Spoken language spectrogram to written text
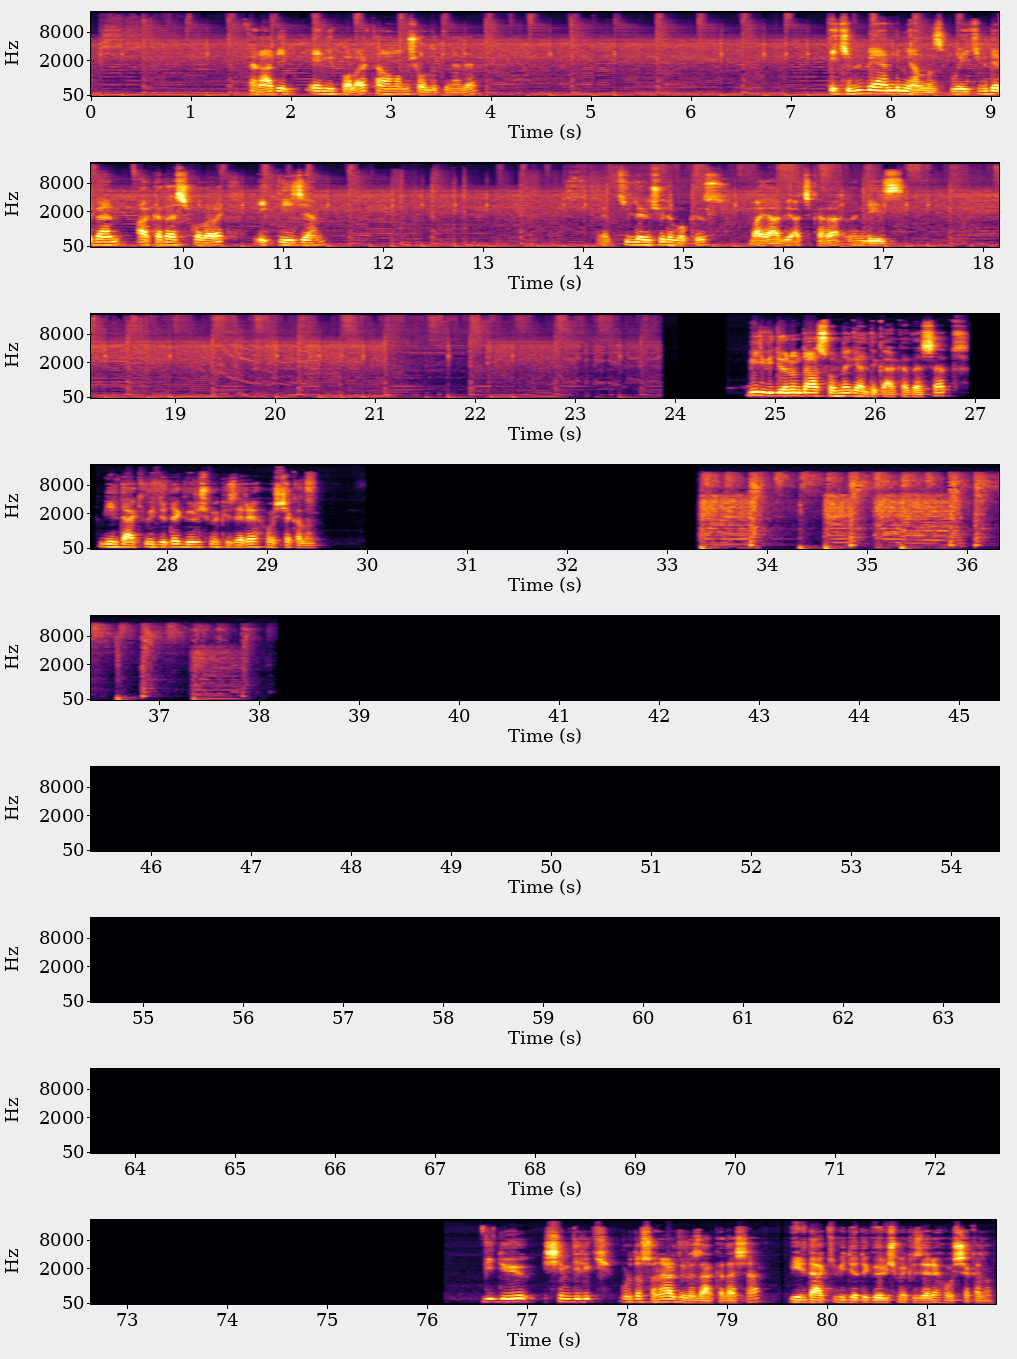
fena değil. MVP olarak tamamlamış olduk yine de. Ekibi beğendim yalnız. Bu ekibi de ben arkadaşlık olarak ekleyeceğim. Evet, killere şöyle bakıyoruz. Bayağı bir açık ara öndeyiz. Bir videonun daha sonuna geldik arkadaşlar. Bir dahaki videoda görüşmek üzere. Hoşçakalın. Videoyu şimdilik burada sona erdiriyoruz arkadaşlar. Bir dahaki videoda görüşmek üzere. Hoşçakalın.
